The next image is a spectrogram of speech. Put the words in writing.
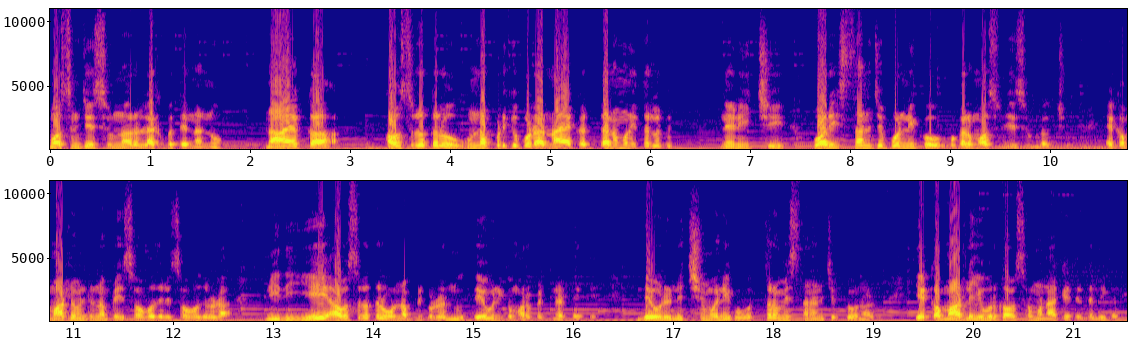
మోసం చేసి ఉన్నారు. లేకపోతే నన్ను నా యొక్క అవసరతలు ఉన్నప్పటికీ కూడా నా యొక్క ధనమును ఇతరులకు నేను ఇచ్చి వారు ఇస్తానని చెప్పు నీకు ఒకవేళ మోసం చేసి ఉండొచ్చు. యొక్క మాటలు వింటున్న ప్రియ సహోదరి సహోదరుడా నీది ఏ అవసరతలు ఉన్నప్పటికీ కూడా నువ్వు దేవునికి మొరపెట్టినట్లయితే దేవుడు నిశ్చయముగా నీకు ఉత్తరం ఇస్తానని చెప్పి ఉన్నాడు. యొక్క మాటలు ఎవరికి అవసరమో నాకైతే తెలియదు కానీ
